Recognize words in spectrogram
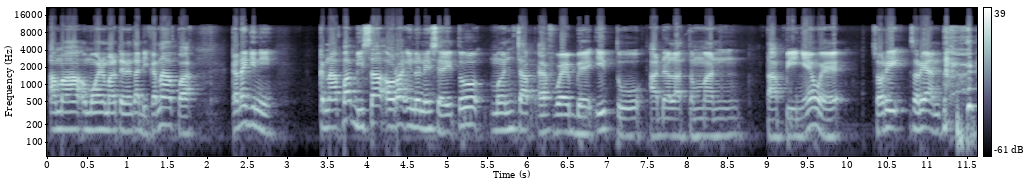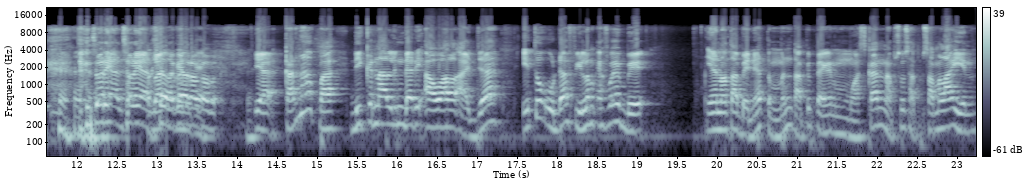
sama omongan Martin yang tadi. Karena apa? Karena gini, kenapa bisa orang Indonesia itu mencap FWB itu adalah teman tapi ngewe? Sorry, sorry Han. sorry Han, sorry oke, kita oke. rokok. Ya, karena apa? Dikenalin dari awal aja itu udah film FWB yang notabene temen tapi pengen memuaskan nafsu satu sama lain.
